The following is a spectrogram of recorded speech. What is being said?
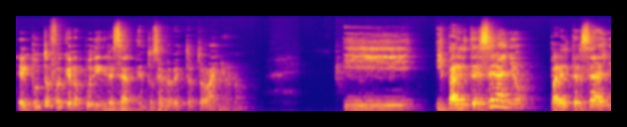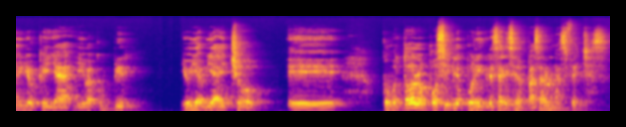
El punto fue que no pude ingresar, entonces me metí otro año, ¿no? Y, y para el tercer año, para el tercer año yo que ya, iba a cumplir, yo ya había hecho eh, como todo lo posible por ingresar y se me pasaron las fechas.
